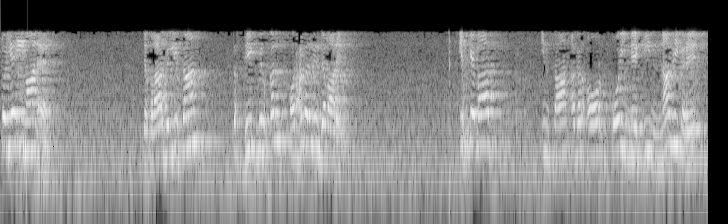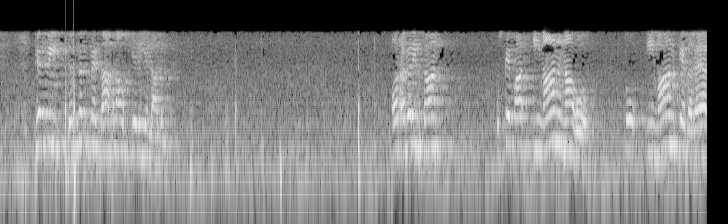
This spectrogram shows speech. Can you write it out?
تو یہ ایمان ہے۔ اقرار باللسان، تصدیق بالقلب اور عمل بالجوارے اس کے بعد انسان اگر اور کوئی نیکی نہ بھی کرے پھر بھی جنت میں داخلہ اس کے لیے لازم ہے۔ اور اگر انسان اس کے پاس ایمان نہ ہو، تو ایمان کے بغیر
